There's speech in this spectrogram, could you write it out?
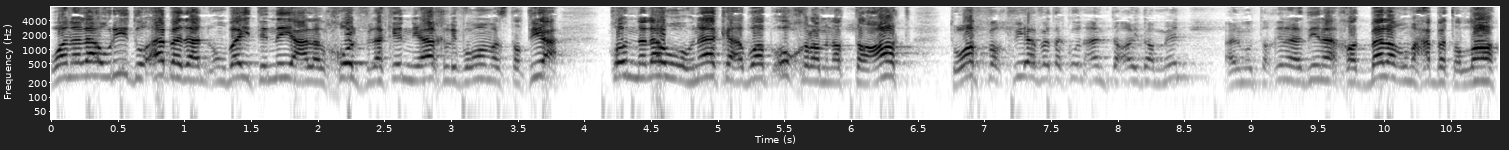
وأنا لا أريد أبدا أبيت النية على الخلف لكني أخلف وما أستطيع. قلنا له هناك أبواب أخرى من الطاعات توفق فيها فتكون أنت أيضا من المتقين الذين قد بلغوا محبة الله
